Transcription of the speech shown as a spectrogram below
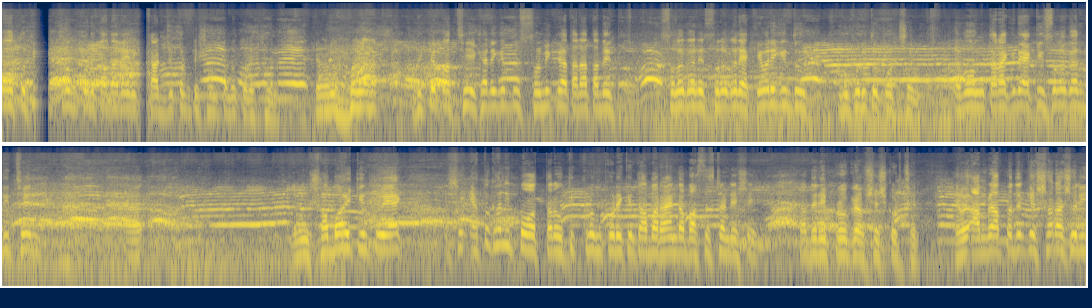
পথ অতিক্রম করে তাদের এই কার্যক্রমটি সম্পন্ন করেছেন। এবং আমরা দেখতে পাচ্ছি, এখানে কিন্তু শ্রমিকরা, তারা তাদের স্লোগানে স্লোগানে একেবারেই কিন্তু মুখরিত করছেন। এবং তারা কিন্তু একই স্লোগান দিচ্ছেন এবং সবাই কিন্তু এক সে এতখানি পথ তারা অতিক্রম করে কিন্তু আবার রায়ন্দা বাস স্ট্যান্ডে এসে তাদের এই প্রোগ্রাম শেষ করছেন। এবং আমরা আপনাদেরকে সরাসরি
